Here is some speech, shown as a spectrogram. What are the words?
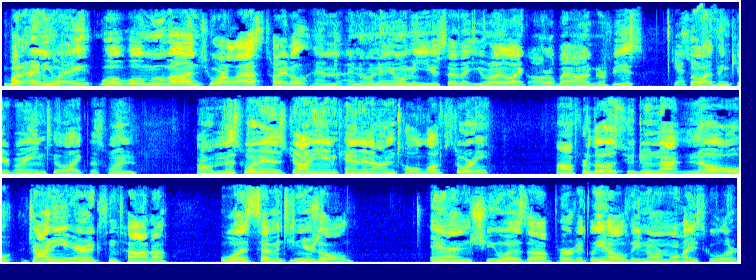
but anyway, we'll we'll move on to our last title. And I know Naomi, you said that you really like autobiographies. Yes. So I think you're going to like this one. Um, this one is Joni and Ken, an untold love story. Uh, for those who do not know, Joni Eareckson Tada was 17 years old and she was a perfectly healthy, normal high schooler.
